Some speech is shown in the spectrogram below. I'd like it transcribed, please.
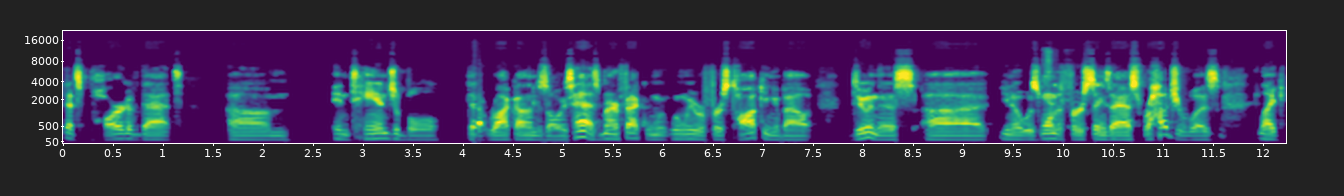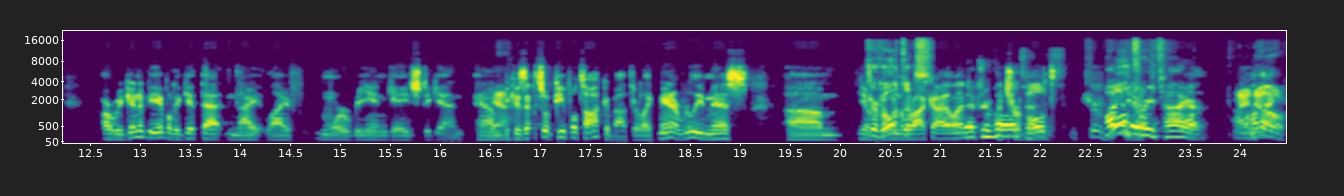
that's part of that um, intangible that Rock Island has always has. Matter of fact, when we, when we were first talking about doing this, uh, you know, it was one of the first things I asked Roger was like, are we going to be able to get that nightlife more re-engaged again? Um, yeah. Because that's what people talk about. They're like, man, I really miss, um, you know, going to Rock Island. The Travolta. Travolta. Why did they retire? All, I know. That,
